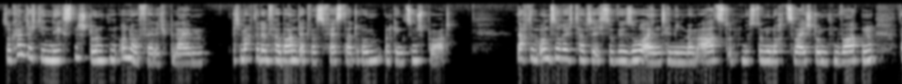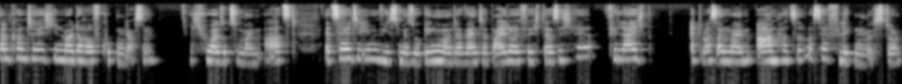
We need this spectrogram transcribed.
So könnte ich die nächsten Stunden unauffällig bleiben. Ich machte den Verband etwas fester drum und ging zum Sport. Nach dem Unterricht hatte ich sowieso einen Termin beim Arzt und musste nur noch zwei Stunden warten, dann konnte ich ihn mal darauf gucken lassen. Ich fuhr also zu meinem Arzt, erzählte ihm, wie es mir so ginge und erwähnte beiläufig, dass ich vielleicht etwas an meinem Arm hatte, was er flicken müsste.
